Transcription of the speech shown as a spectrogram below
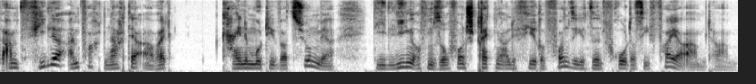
haben viele einfach nach der Arbeit keine Motivation mehr. Die liegen auf dem Sofa und strecken alle Viere von sich und sind froh, dass sie Feierabend haben.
